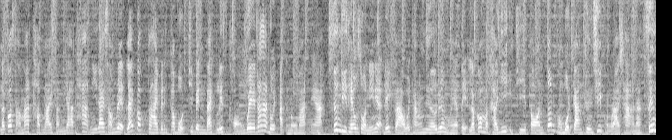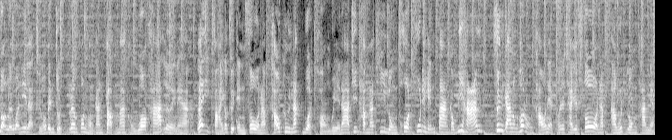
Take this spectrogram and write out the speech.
แล้วก็สามารถทำลายสัญญาธาตุนี้ได้สำเร็จ และก็กลายเป็นกบฏที่เป็นแบ็คลิสต์ของเวด้าโดยอัตโนมัติเนี่ยฮะซึ่งดีเทลส่วนนี้เนี่ยได้กล่าวไว้ทั้งเนื้อเรื่องของไฮยาเตะแล้วก็มาขยี้อีกทีตอนต้นของบทการคืนชีพของราชานะซึ่งบอกเลยว่านี่แหละถือว่าเป็นจุดเริ่มต้นของการกลับมาของวอลคาร์ดเลยนะฮะและอีกฝ่ายก็คือเอนโซนะครับเขาคือนักบวชของเวดาที่ทำหน้าที่ลงโทษผู้ที่เห็นต่างกับวิหาร ซึ่งการลงโทษของเขาเนี่ยเขาจะใช้โซ่นะครับอาวุธลงทันเนี่ย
